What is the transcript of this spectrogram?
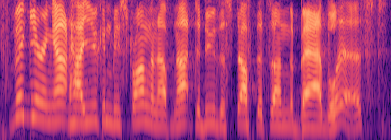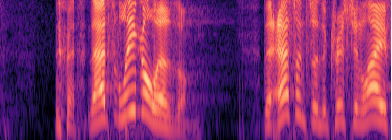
figuring out how you can be strong enough not to do the stuff that's on the bad list. that's legalism. The essence of the Christian life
